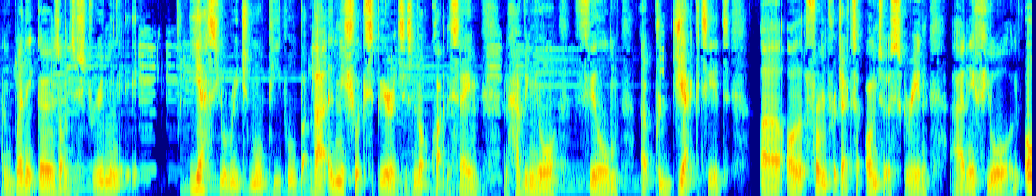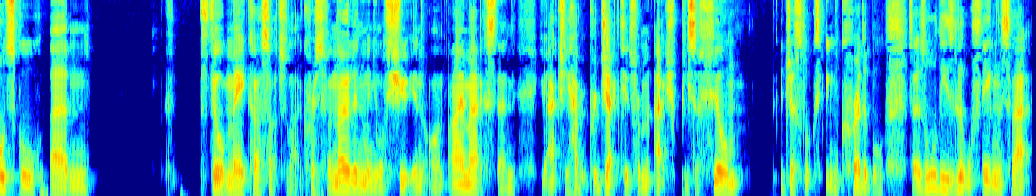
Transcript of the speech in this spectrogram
And when it goes on to streaming, it, yes, you're reaching more people, but that initial experience is not quite the same. And having your film uh, projected uh, on, from a projector onto a screen, and if you're an old school um, filmmaker such like Christopher Nolan, when you're shooting on IMAX, then you actually have it projected from an actual piece of film. It just looks incredible. So there's all these little things that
